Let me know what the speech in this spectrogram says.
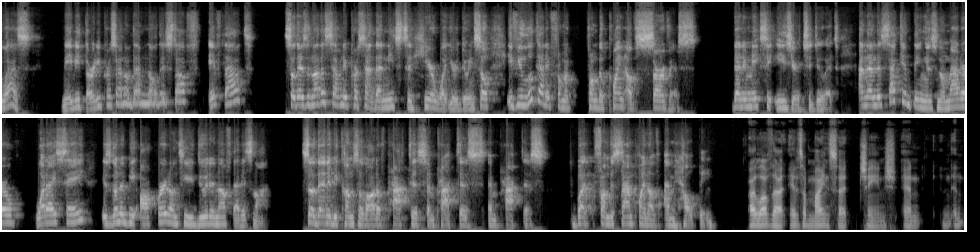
US. Maybe 30% of them know this stuff, if that. So there's another 70% that needs to hear what you're doing. So if you look at it from a from the point of service, then it makes it easier to do it. And then the second thing is no matter what I say is going to be awkward until you do it enough that it's not. So then it becomes a lot of practice and practice and practice. But from the standpoint of I'm helping. I love that. It's a mindset change. And, and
